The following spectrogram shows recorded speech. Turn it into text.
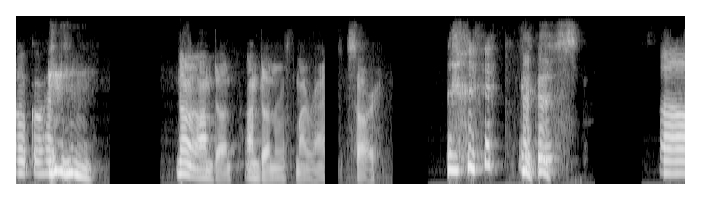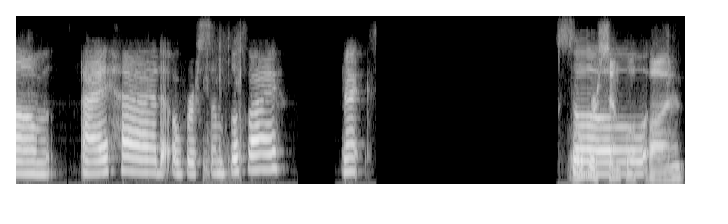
Oh, go ahead. no, I'm done. I'm done with my rant. Sorry. um, I had oversimplify next. So Oversimplifying.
